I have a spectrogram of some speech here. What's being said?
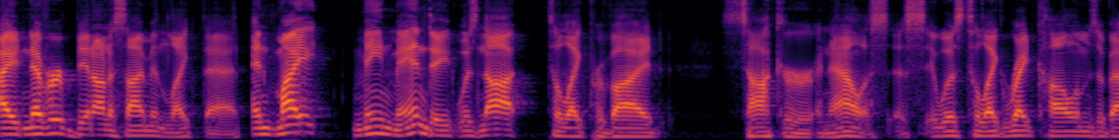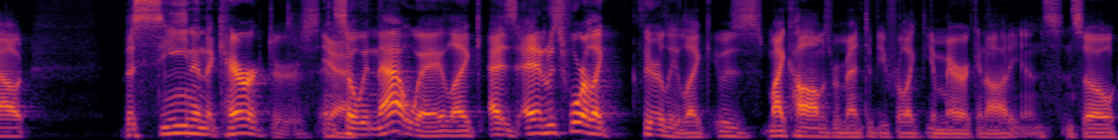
I had never been on assignment like that, and my main mandate was not to like provide soccer analysis. It was to like write columns about the scene and the characters. And Yeah. so in that way, like as and it was for like clearly like it was my columns were meant to be for like the American audience. And so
